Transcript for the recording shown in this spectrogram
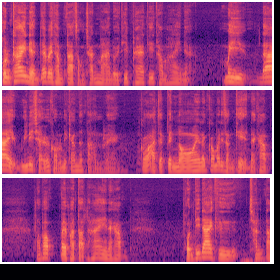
คนไข้เนี่ยได้ไปทำตาสองชั้นมาโดยที่แพทย์ที่ทำให้เนี่ยไม่ได้วินิจฉัยไว้ก่อนว่ามีกล้ามเนื้อตาอ่อนแรง ก็อาจจะเป็นน้อยแล้วก็ไม่ได้สังเกตนะครับแล้วพอไปผ่าตัดให้นะครับ ผลที่ได้คือชั้นตา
